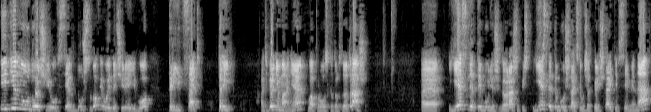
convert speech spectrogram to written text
И Дину, дочь его, всех душ сынов его и дочерей его 33. А теперь внимание, вопрос, который задает Раши. Э, если ты будешь, Раши пишет, если ты будешь считать, если вы сейчас пересчитаете все имена,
